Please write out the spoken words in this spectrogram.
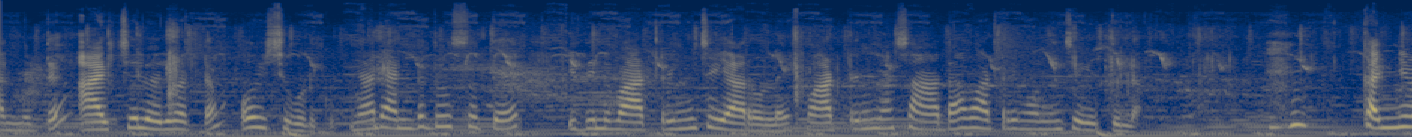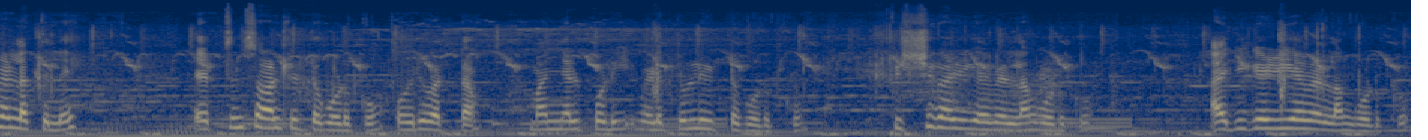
എന്നിട്ട് ആഴ്ചയിൽ ഒരു വട്ടം ഒഴിച്ചു കൊടുക്കും. ഞാൻ രണ്ട് ദിവസത്തെ ഇതിന് വാട്ടറിങ് ചെയ്യാറുള്ളേ. വാട്ടറിങ് ഞാൻ സാധാ വാട്ടറിങ് ഒന്നും ചെയ്യത്തില്ല. കഞ്ഞിവെള്ളത്തിൽ എപ്സം സോൾട്ട് ഇട്ട് കൊടുക്കും. ഒരു വട്ടം മഞ്ഞൾപ്പൊടി വെളുത്തുള്ളി ഇട്ട് കൊടുക്കും. ഫിഷ് കഴുകിയ വെള്ളം കൊടുക്കും. അരി കഴുകിയ വെള്ളം കൊടുക്കും.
